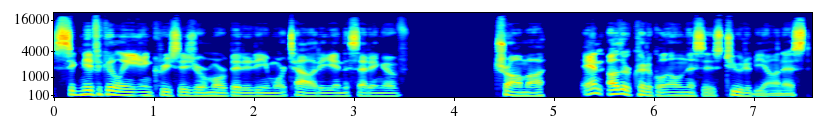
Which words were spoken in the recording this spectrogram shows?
significantly increases your morbidity and mortality in the setting of trauma and other critical illnesses, too, to be honest.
